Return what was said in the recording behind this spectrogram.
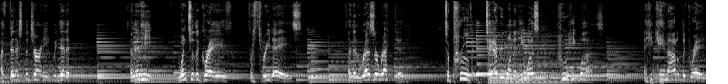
I finished the journey. We did it. And then he went to the grave for three days and then resurrected to prove to everyone that he was who he was. And he came out of the grave.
